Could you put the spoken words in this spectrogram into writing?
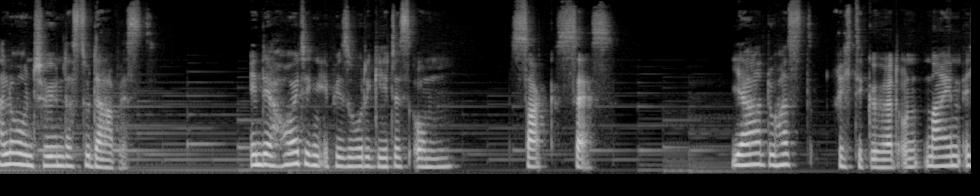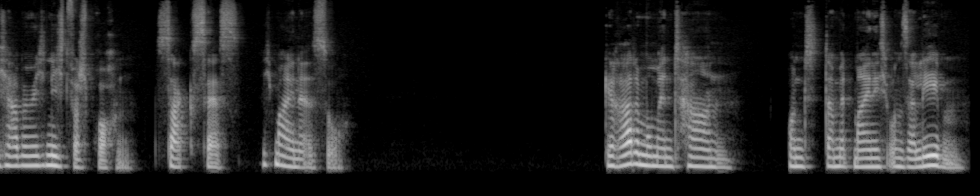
Hallo und schön, dass du da bist. In der heutigen Episode geht es um Success. Ja, du hast richtig gehört und nein, ich habe mich nicht versprochen. Success. Ich meine es so. Gerade momentan, und damit meine ich unser Leben,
